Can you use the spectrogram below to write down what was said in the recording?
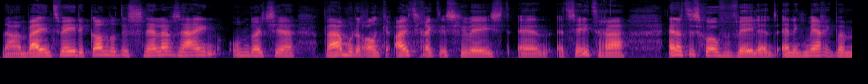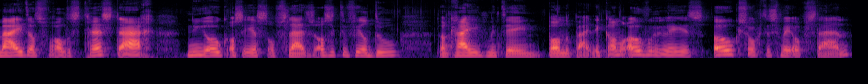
Nou, en bij een tweede kan dat dus sneller zijn, omdat je baarmoeder al een keer uitgerekt is geweest en et cetera. En dat is gewoon vervelend. En ik merk bij mij dat vooral de stress daar nu ook als eerste opslaat. Dus als ik te veel doe, dan krijg ik meteen bandenpijn. Ik kan er overigens ook ochtends mee opstaan.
